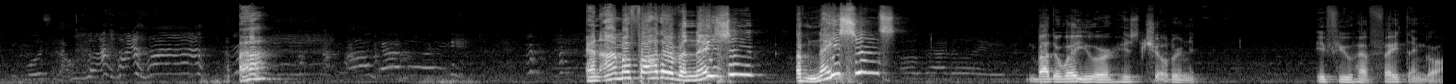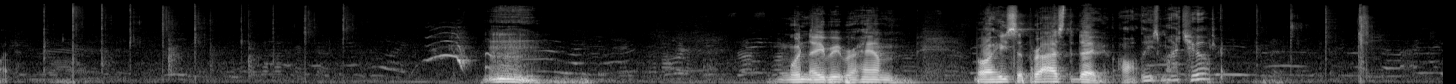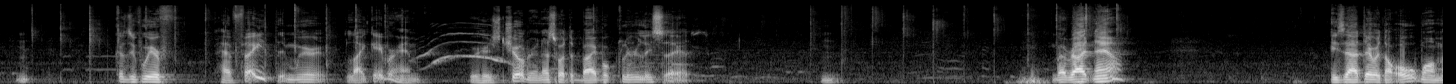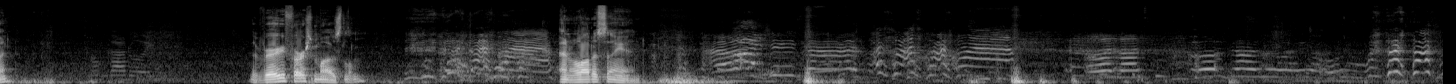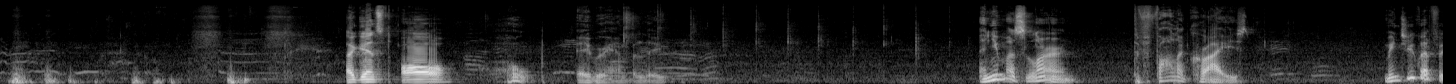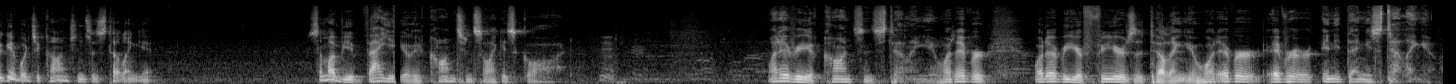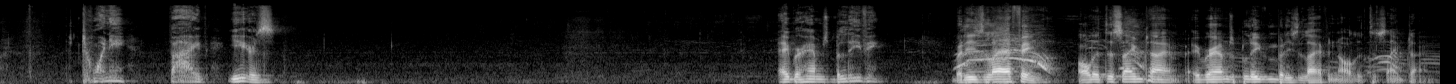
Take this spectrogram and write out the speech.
Huh? And I'm a father of a nation? Of nations? By the way, you are his children if you have faith in God. Mm. Wouldn't Abraham, boy, he's surprised today. All these my children? Because if we have faith, then we're like Abraham. We're his children. That's what the Bible clearly says. Hmm. But right now, he's out there with an old woman, the very first Muslim, and a lot of sand. Against all hope, Abraham believed. And you must learn to follow Christ means you've got to forget what your conscience is telling you. Some of you value your conscience like it's God. Whatever your conscience is telling you, whatever, whatever your fears are telling you, whatever ever anything is telling you. 25 years. Abraham's believing, but he's laughing all at the same time. Abraham's believing, but he's laughing all at the same time.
